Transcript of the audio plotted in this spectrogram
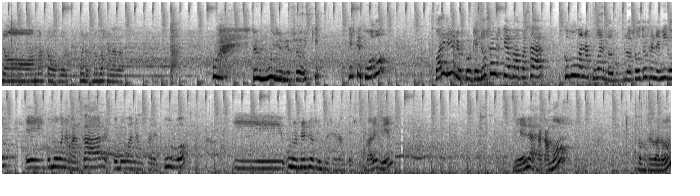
No, han marcado gol. Bueno, no pasa nada. Uy, estoy muy nervioso. Es que este juego va de nervios porque no sabes qué va a pasar, cómo van a jugar los, los otros enemigos, eh, cómo van a marcar, cómo van a usar el turbo y unos nervios impresionantes. ¿Vale? Bien. Bien, la sacamos. Sacamos el balón.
